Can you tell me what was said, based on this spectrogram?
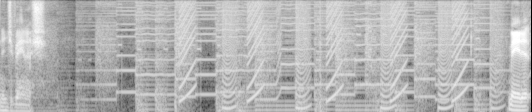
ninja vanish. Made it.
